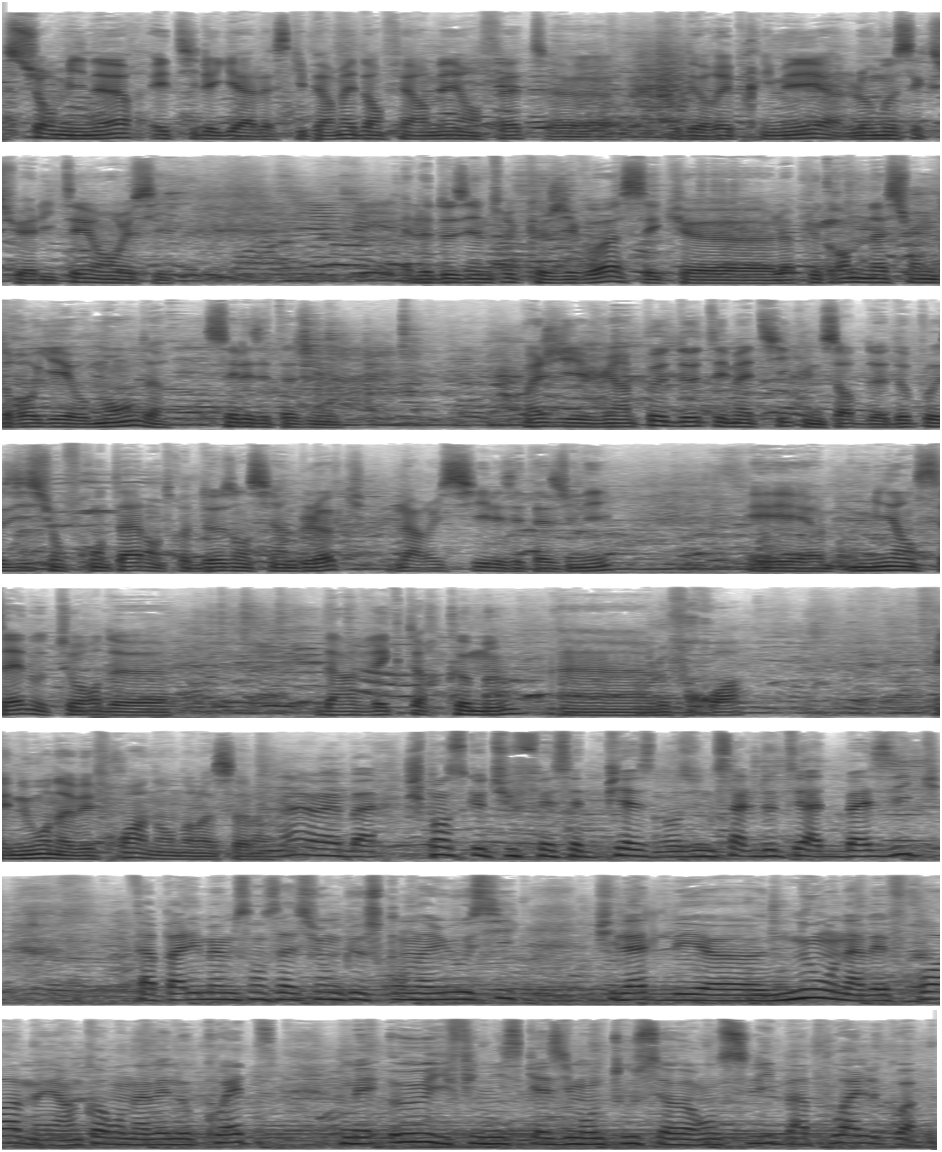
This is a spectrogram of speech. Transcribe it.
sur mineurs est illégale, ce qui permet d'enfermer, en fait, et de réprimer l'homosexualité en Russie. Le deuxième truc que j'y vois, c'est que la plus grande nation de drogués au monde, c'est les États-Unis. Moi, j'y ai vu un peu deux thématiques, une sorte d'opposition frontale entre deux anciens blocs, la Russie et les États-Unis, et euh, mis en scène autour d'un vecteur commun, euh, le froid. Et nous, on avait froid, non, dans la salle? Bah, Je pense que tu fais cette pièce dans une salle de théâtre basique t'as pas les mêmes sensations que ce qu'on a eu aussi. Puis là, euh, nous, on avait froid, mais encore, on avait nos couettes. Mais eux, ils finissent quasiment tous euh, en slip à poil, quoi.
